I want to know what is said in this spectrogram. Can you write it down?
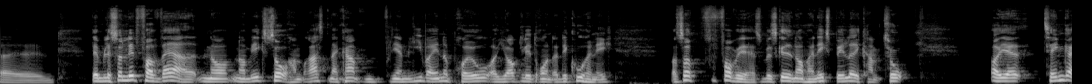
Øh, den blev sådan lidt forværret, når, når vi ikke så ham resten af kampen, fordi han lige var inde og prøve at jogge lidt rundt, og det kunne han ikke. Og så får vi altså beskeden om, han ikke spiller i kamp 2. Og jeg tænker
